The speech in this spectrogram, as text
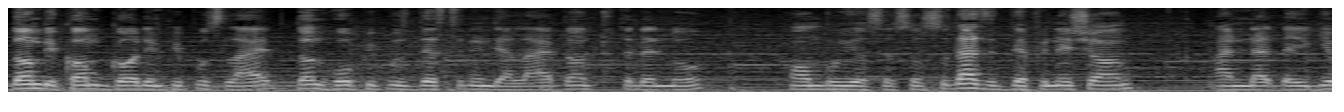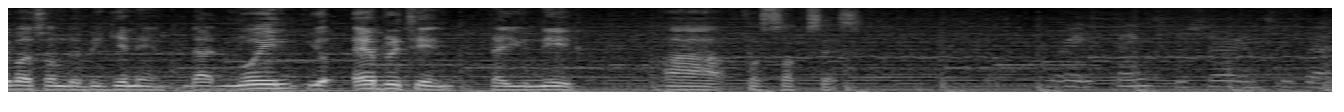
Don't become God in people's life. Don't hold people's destiny in their life. Don't tell them no. Humble yourself. So, so that's the definition and that, that you gave us from the beginning. That knowing your, everything that you need uh, for success. Great. Thanks for sharing, Super.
